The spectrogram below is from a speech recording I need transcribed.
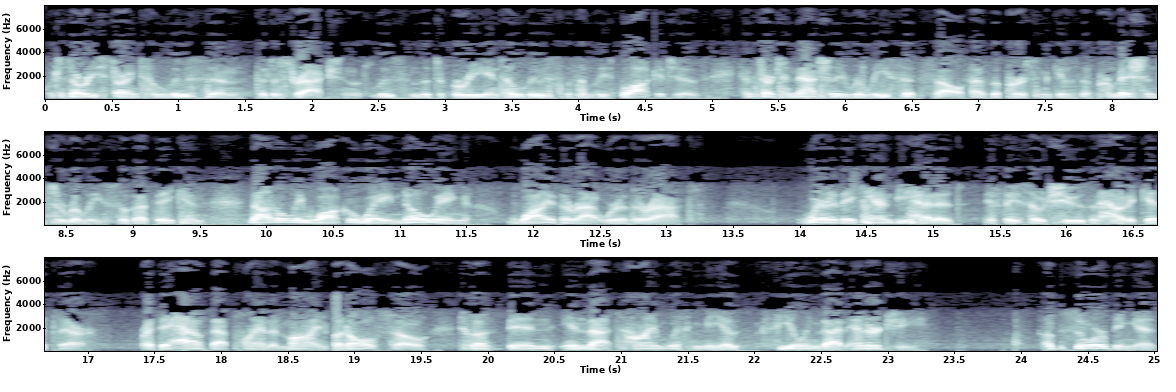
which is already starting to loosen the distractions, loosen the debris, and to loosen some of these blockages, and start to naturally release itself as the person gives the permission to release, so that they can not only walk away knowing why they're at where they're at, where they can be headed if they so choose, and how to get there. Right? They have that plan in mind, but also to have been in that time with me, feeling that energy, absorbing it,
